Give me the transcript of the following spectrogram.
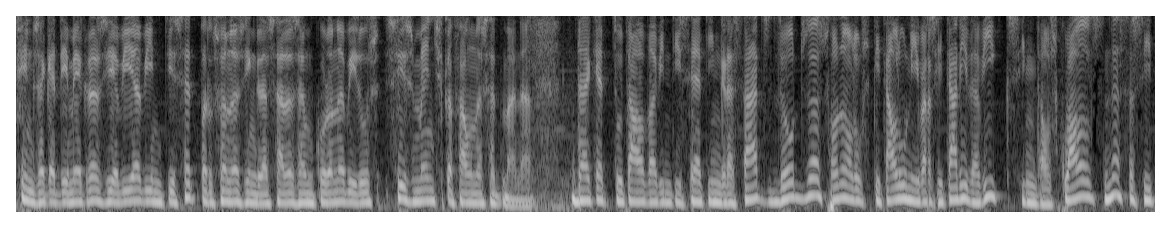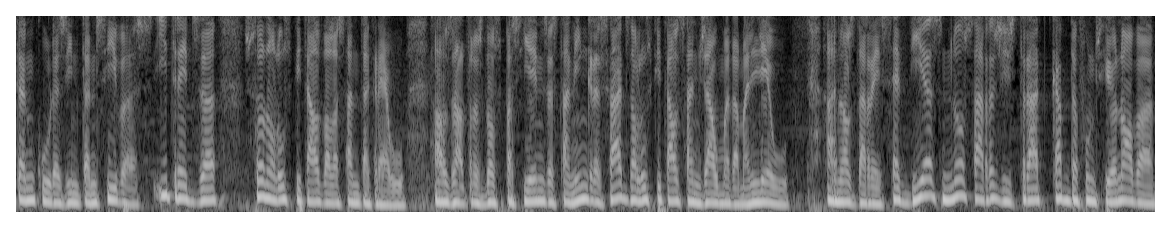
Fins aquest dimecres hi havia 27 persones ingressades amb coronavirus, 6 menys que fa una setmana. D'aquest total de 27 ingressats, 12 són a l'Hospital Universitari de Vic, 5 dels quals necessiten cures intensives i 13 són a l'Hospital de la Santa Creu. Els altres dos pacients estan ingressats a l'Hospital Sant Jaume de Manlleu. En els darrers 7 dies no s'ha registrat cap defunció nova.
